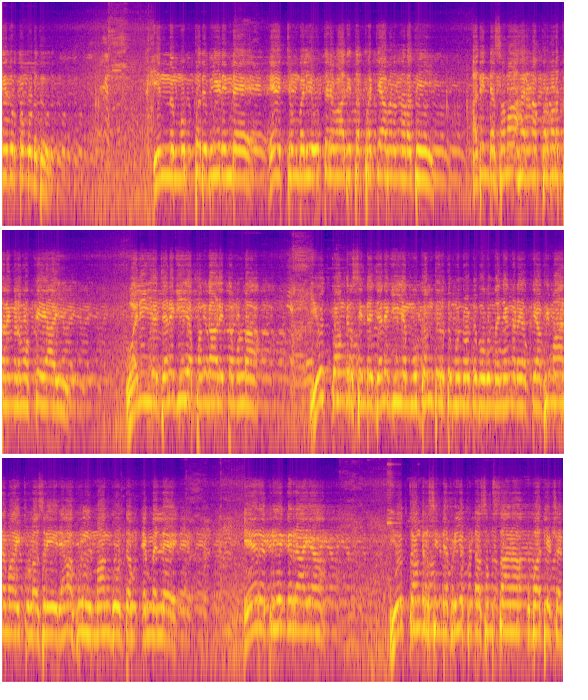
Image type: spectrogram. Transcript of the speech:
നേതൃത്വം കൊടുത്തു. ഇന്ന് മുപ്പത് വീടിന്റെ ഏറ്റവും വലിയ ഉത്തരവാദിത്ത പ്രഖ്യാപനം നടത്തി അതിന്റെ സമാഹരണ പ്രവർത്തനങ്ങളും ഒക്കെയായി വലിയ ജനകീയ പങ്കാളിത്തമുള്ള യൂത്ത് കോൺഗ്രസിന്റെ ജനകീയ മുഖം തീർത്ത് മുന്നോട്ട് പോകുന്ന ഞങ്ങളുടെയൊക്കെ അഭിമാനമായിട്ടുള്ള Shri Rahul Mankoottam M L A. ഏറെ പ്രിയങ്കരായ യൂത്ത് കോൺഗ്രസിന്റെ പ്രിയപ്പെട്ട സംസ്ഥാന ഉപാധ്യക്ഷൻ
